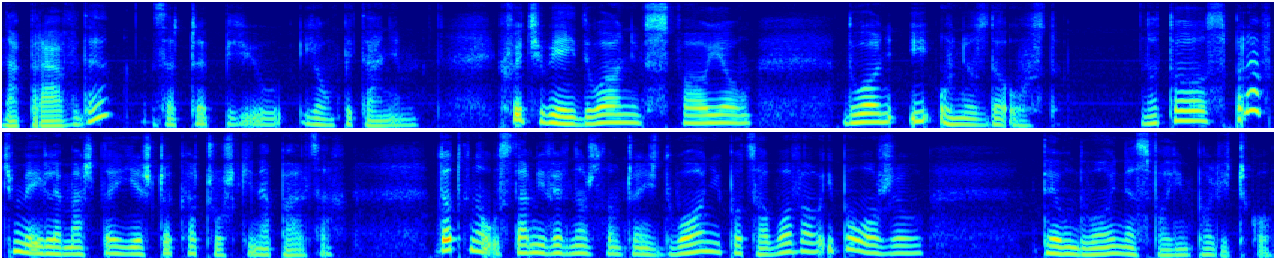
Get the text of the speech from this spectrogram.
Naprawdę? Zaczepił ją pytaniem. Chwycił jej dłoń w swoją dłoń i uniósł do ust. No to sprawdźmy, ile masz tej jeszcze kaczuszki na palcach. Dotknął ustami wewnętrzną część dłoni, pocałował i położył tę dłoń na swoim policzku.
